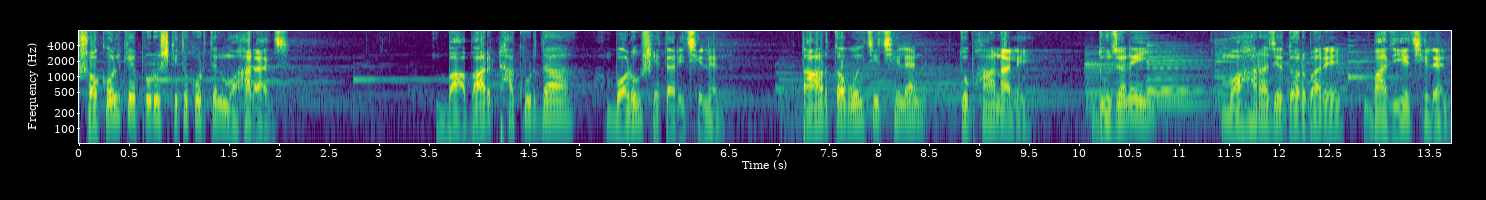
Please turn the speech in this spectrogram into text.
সকলকে পুরস্কৃত করতেন মহারাজ। বাবার ঠাকুরদা বড় সেতারি ছিলেন। তার তবলচি ছিলেন তুফান আলী। দুজনেই মহারাজের দরবারে বাজিয়েছিলেন।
